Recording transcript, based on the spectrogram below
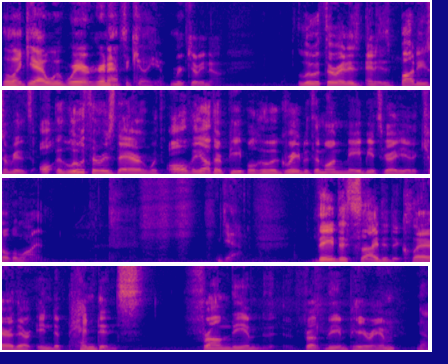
They're like, yeah, we, we're gonna have to kill you. We're giving now. Luther and his and his buddies. don't it's all- Luther is there with all the other people who agreed with him on maybe it's a good idea to kill the lion. Yeah, they decide to declare their independence from the from the Imperium. no,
